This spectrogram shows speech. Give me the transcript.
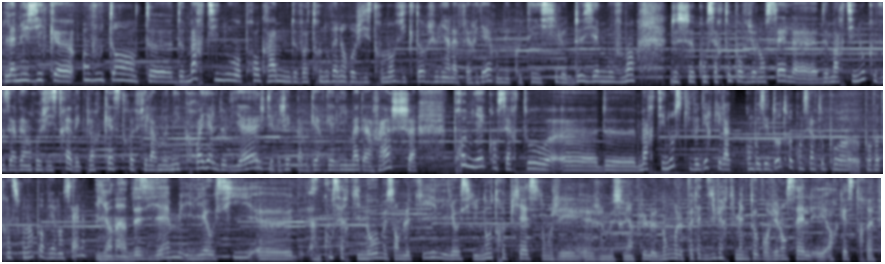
La musique euh, envoûtante euh, de Martinou au programme de votre nouvel enregistrement, Victor Julien Laferrière. On écoutait ici le deuxième mouvement de ce concerto pour violoncelle euh, de Martinou que vous avez enregistré avec l'Orchestre Philharmonique Royal de Liège, dirigé par Gergely Madarache. Premier concerto de Martinou, ce qui veut dire qu'il a composé d'autres concertos pour, pour votre instrument, pour violoncelle Il y en a un deuxième. Il y a aussi un concertino, me semble-t-il. Il y a aussi une autre pièce dont je me souviens plus le nom, peut-être divertimento pour violoncelle et orchestre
